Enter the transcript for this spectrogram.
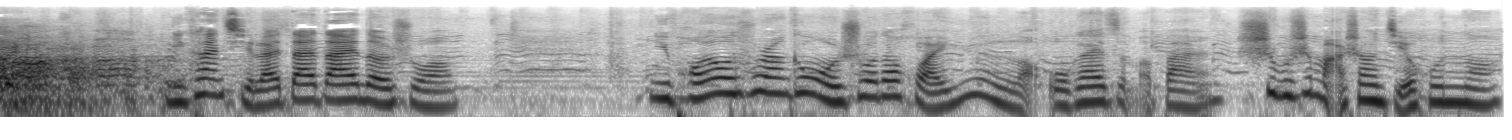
你看起来呆呆的，说。女朋友突然跟我说她怀孕了，我该怎么办？是不是马上结婚呢？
